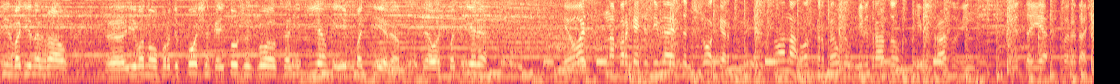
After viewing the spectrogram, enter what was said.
один в один играл э, Иванов против Коченко. И тут же сдвоился Никиенко и потеря. Состоялась потеря. І ось на паркеті з'являється Джокер Мікельсона, Оскар Белдел, і відразу, і відразу він віддає передачу.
